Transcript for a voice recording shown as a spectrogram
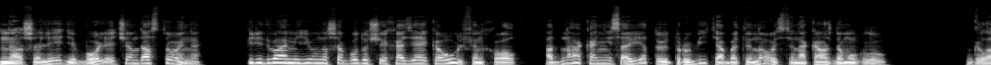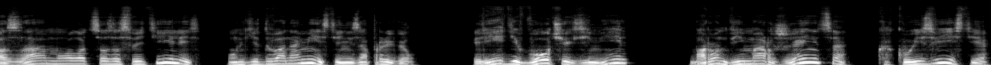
Наша леди более чем достойна. Перед вами юноша будущая хозяйка Ульфенхолл, однако не советую трубить об этой новости на каждом углу. Глаза молодца засветились, он едва на месте не запрыгал. Леди волчьих земель? Барон Веймар женится? Какое известие!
